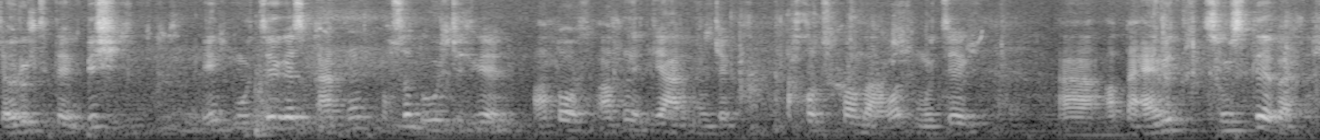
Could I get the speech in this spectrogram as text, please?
зорилттой биш энд музейгээс гадна бусад үйлчилгээ олон олон нийтийн арга хэмжээг давхар зохион байгуул музейг одоо амьд сүнстэй байлгах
